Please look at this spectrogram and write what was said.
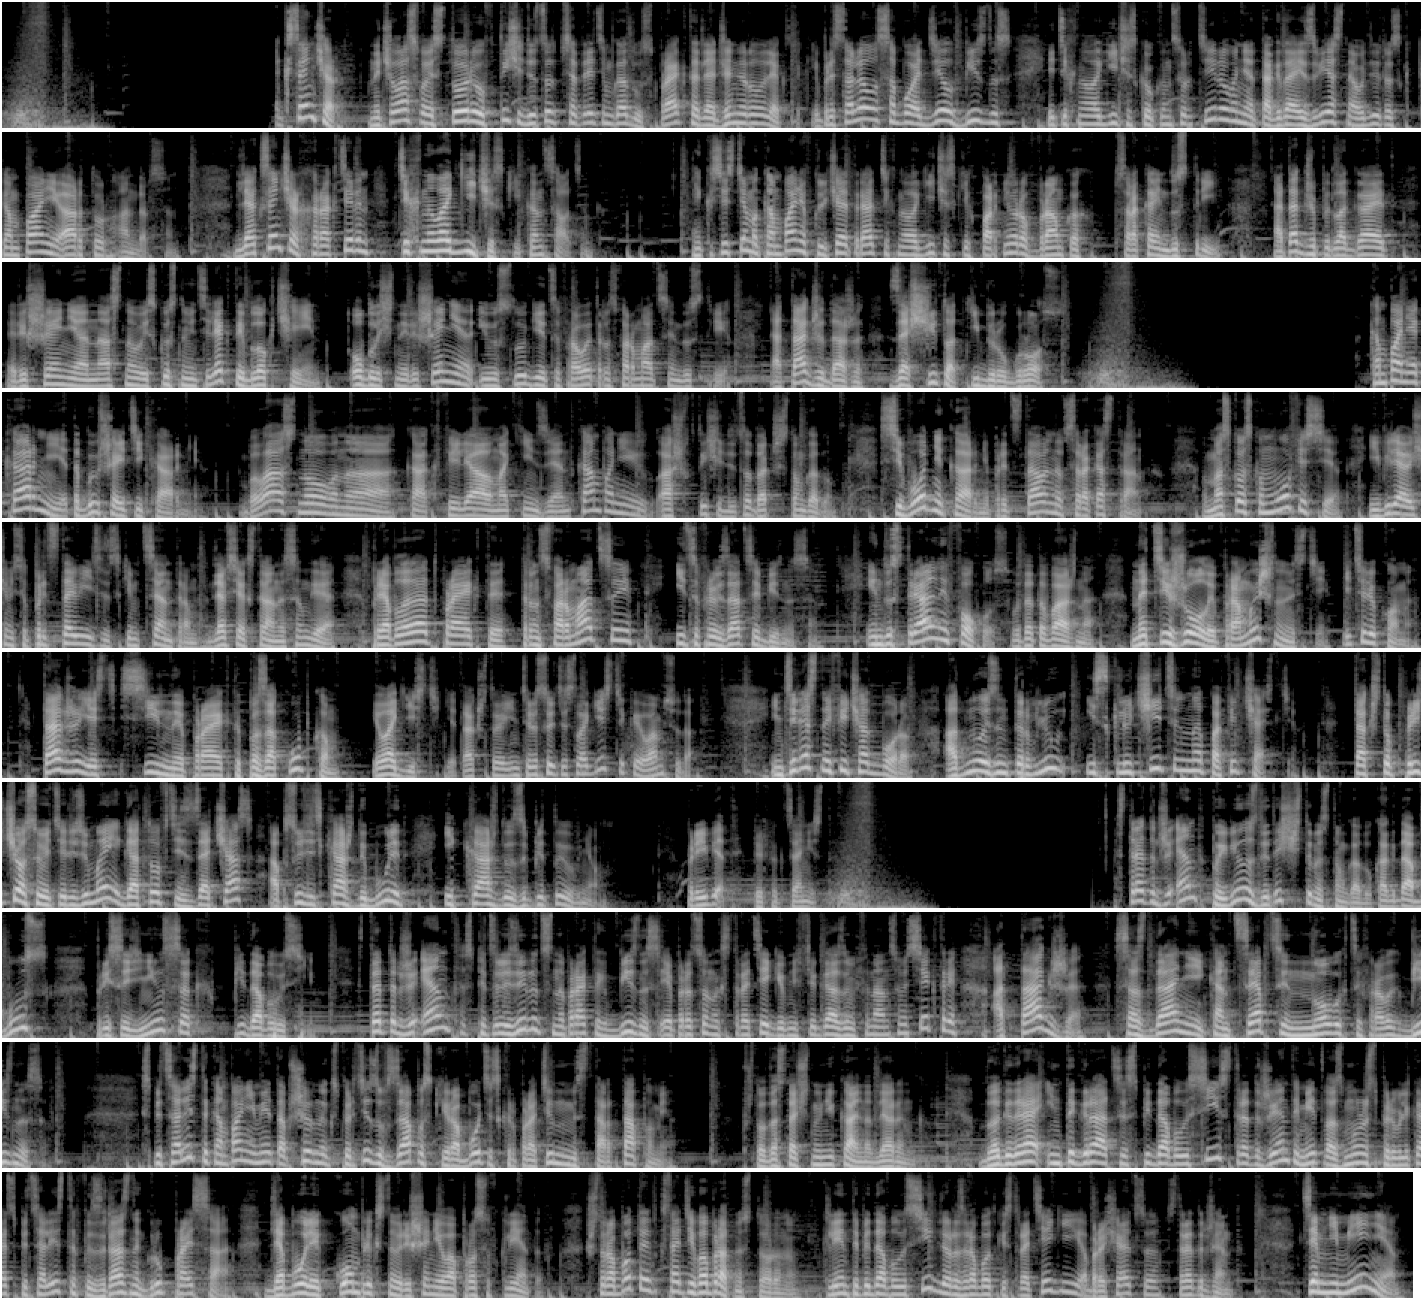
Accenture начала свою историю в 1953 году с проекта для General Electric и представляла собой отдел бизнес и технологического консультирования тогда известной аудиторской компании Артур Андерсон. Для Accenture характерен технологический консалтинг. Экосистема компании включает ряд технологических партнеров в рамках 40 индустрий, а также предлагает решения на основе искусственного интеллекта и блокчейн, облачные решения и услуги цифровой трансформации индустрии, а также даже защиту от киберугроз. Компания Carney — это бывшая IT Carney. была основана как филиал McKinsey Company аж в 1926 году. Сегодня Карни представлена в 40 странах. В московском офисе, являющемся представительским центром для всех стран СНГ, преобладают проекты трансформации и цифровизации бизнеса. Индустриальный фокус, вот это важно, на тяжелой промышленности и телекоме. Также есть сильные проекты по закупкам и логистике, так что интересуйтесь логистикой, вам сюда. Интересная фича отбора. Одно из интервью исключительно по фит-части. Так что причесывайте резюме и готовьтесь за час обсудить каждый буллет и каждую запятую в нем. Привет, перфекционисты! Strategy End появилась в 2014 году, когда Booz присоединился к PwC. Strategy End специализируется на проектах бизнес и операционных стратегий в нефтегазовом и финансовом секторе, а также создании концепции новых цифровых бизнесов. Специалисты компании имеют обширную экспертизу в запуске и работе с корпоративными стартапами, что достаточно уникально для рынка. Благодаря интеграции с PwC, StrategyEnt имеет возможность привлекать специалистов из разных групп прайса для более комплексного решения вопросов клиентов, что работает, кстати, в обратную сторону. Клиенты PwC для разработки стратегий обращаются в StrategyEnt. Тем не менее,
